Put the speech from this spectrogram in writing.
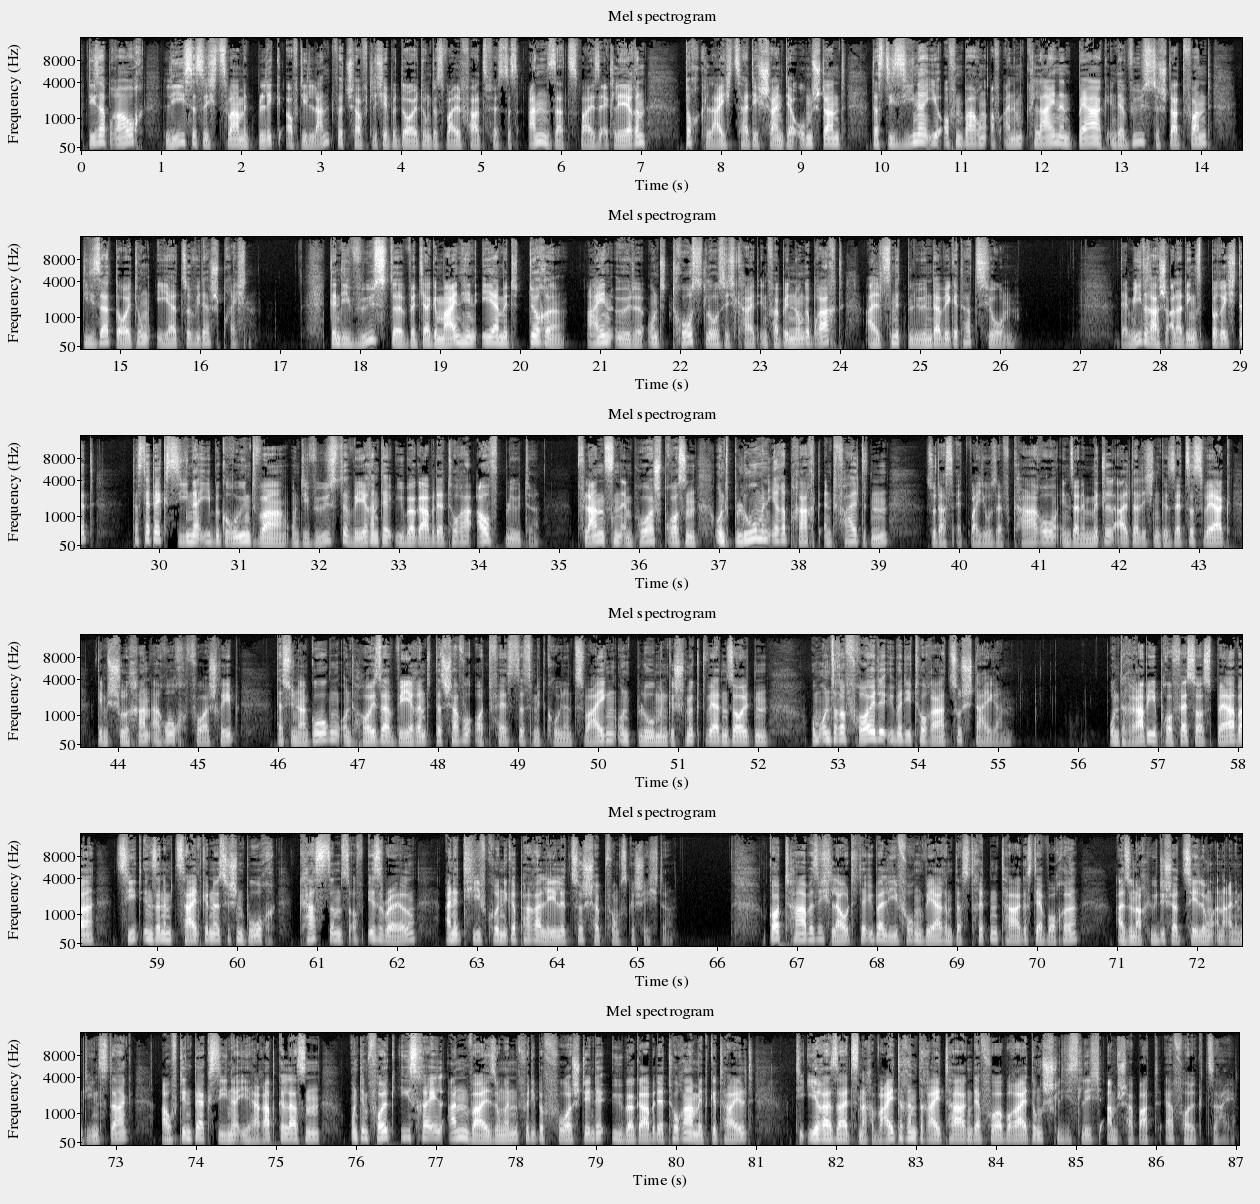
Dieser Brauch ließe sich zwar mit Blick auf die landwirtschaftliche Bedeutung des Wallfahrtsfestes ansatzweise erklären, doch gleichzeitig scheint der Umstand, dass die Sinai-Offenbarung auf einem kleinen Berg in der Wüste stattfand, dieser Deutung eher zu widersprechen. Denn die Wüste wird ja gemeinhin eher mit Dürre, Einöde und Trostlosigkeit in Verbindung gebracht als mit blühender Vegetation. Der Midrasch allerdings berichtet, dass der Berg Sinai begrünt war und die Wüste während der Übergabe der Tora aufblühte, Pflanzen emporsprossen und Blumen ihre Pracht entfalteten, so dass etwa Josef Caro in seinem mittelalterlichen Gesetzeswerk, dem Schulchan Aruch, vorschrieb, dass Synagogen und Häuser während des Shavuot-Festes mit grünen Zweigen und Blumen geschmückt werden sollten, um unsere Freude über die Torah zu steigern. Und Rabbi Professor Sperber zieht in seinem zeitgenössischen Buch Customs of Israel eine tiefgründige Parallele zur Schöpfungsgeschichte. Gott habe sich laut der Überlieferung während des dritten Tages der Woche, also nach jüdischer Zählung an einem Dienstag, auf den Berg Sinai herabgelassen und dem Volk Israel Anweisungen für die bevorstehende Übergabe der Torah mitgeteilt, die ihrerseits nach weiteren drei Tagen der Vorbereitung schließlich am Schabbat erfolgt sei.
